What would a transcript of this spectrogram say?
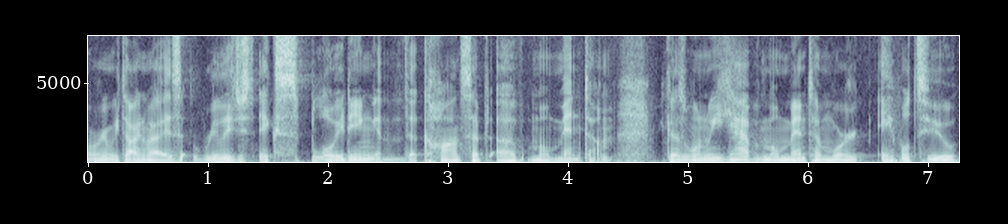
what we're going to be talking about is really just exploiting the concept of momentum. Because when we have momentum, we're able to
